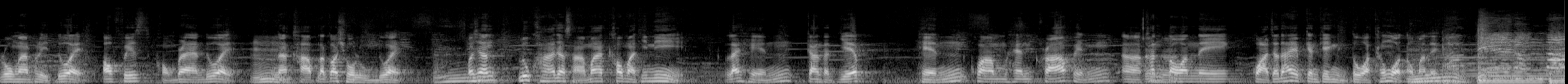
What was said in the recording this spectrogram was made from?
โรงงานผลิตด้วยออฟฟิศของแบรนด์ด้วยนะครับแล้วก็โชว์รูมด้วย เพราะฉะนั้นลูกค้าจะสามารถเข้ามาที่นี่ และเห็นการตัดเย็บ เห็นความแฮนด์คราฟเห็นอ่าขั้นตอนในกว่าจะได้กางเกงหนึ่งตัวทั้งหมดออกมาเลย In a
